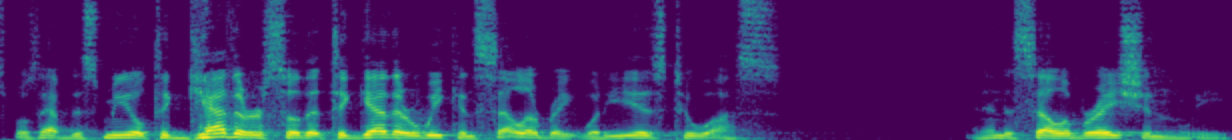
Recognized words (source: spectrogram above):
Supposed to have this meal together so that together we can celebrate what He is to us. And in the celebration, we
